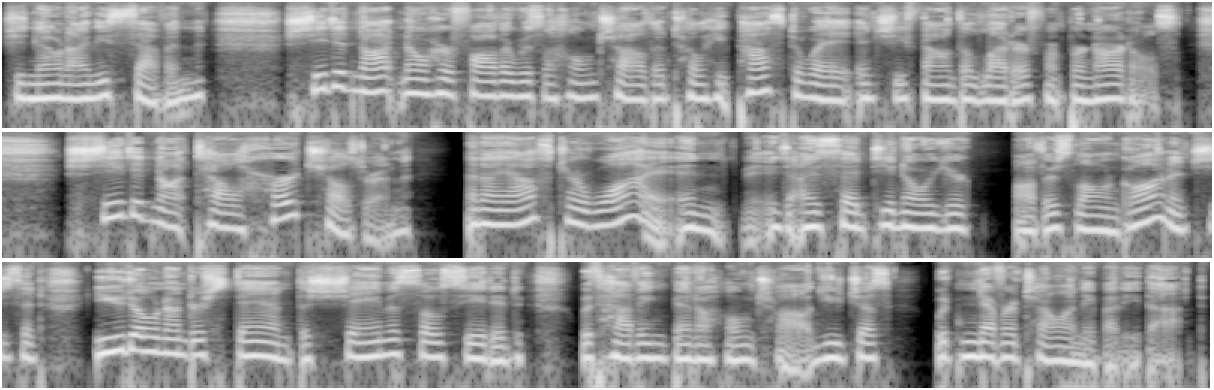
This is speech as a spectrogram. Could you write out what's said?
She's now 97. She did not know her father was a home child until he passed away and she found the letter from Barnardo's. She did not tell her children. And I asked her why. And I said, you know, your father's long gone. And she said, you don't understand the shame associated with having been a home child. You just would never tell anybody that. It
